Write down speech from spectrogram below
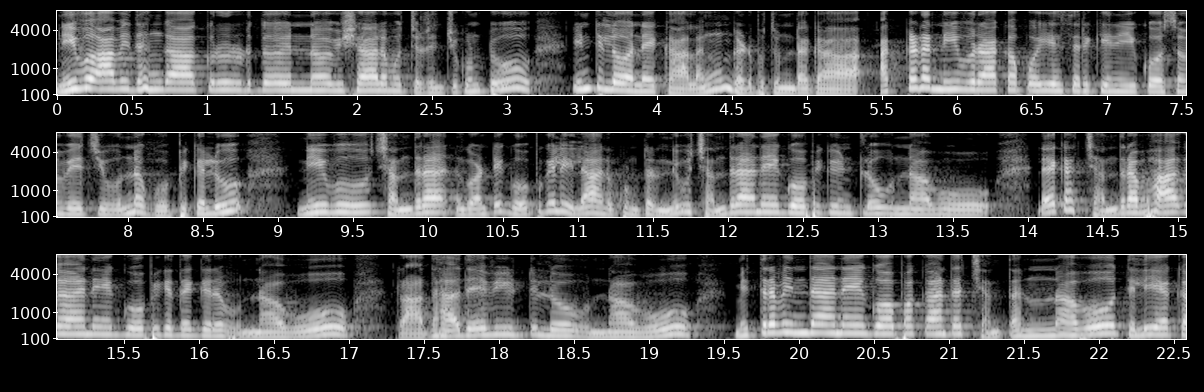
నీవు ఆ విధంగా క్రూరుడితో ఎన్నో విషయాలు ముచ్చటించుకుంటూ ఇంటిలోనే కాలం గడుపుతుండగా అక్కడ నీవు రాకపోయేసరికి నీ కోసం వేచి ఉన్న గోపికలు నీవు చంద్ర అంటే గోపికలు ఇలా అనుకుంటారు నీవు చంద్ర అనే గోపిక ఇంట్లో ఉన్నావు లేక చంద్రభాగ అనే గోపిక దగ్గర ఉన్నావు రాధాదేవి ఇంటిలో ఉన్నావు మిత్రవింద అనే గోపకాంత చెంతనున్నావో తెలియక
